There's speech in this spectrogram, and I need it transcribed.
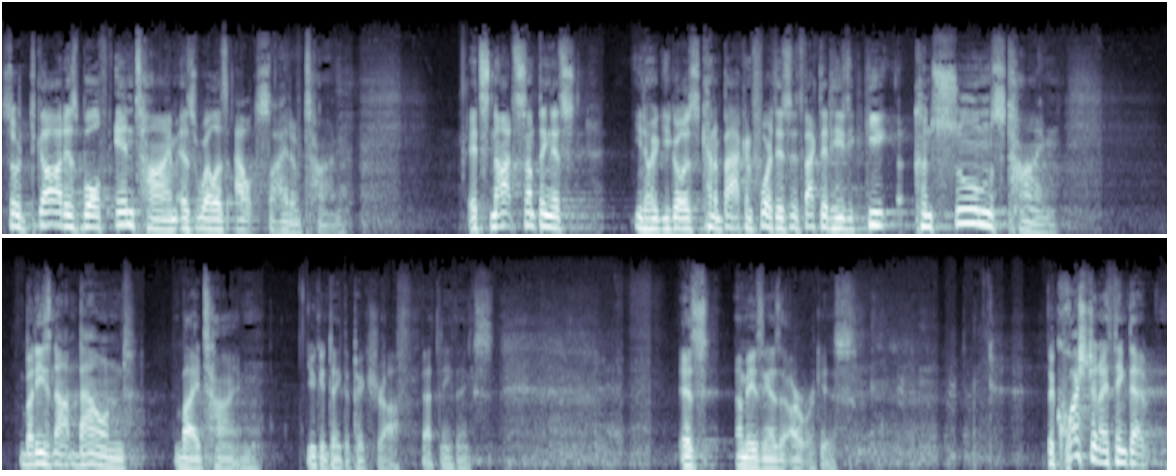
So God is both in time as well as outside of time. It's not something that's, you know, he goes kind of back and forth. It's the fact that he, he consumes time, but he's not bound by time. You can take the picture off, Bethany thinks. As amazing as the artwork is. The question I think that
